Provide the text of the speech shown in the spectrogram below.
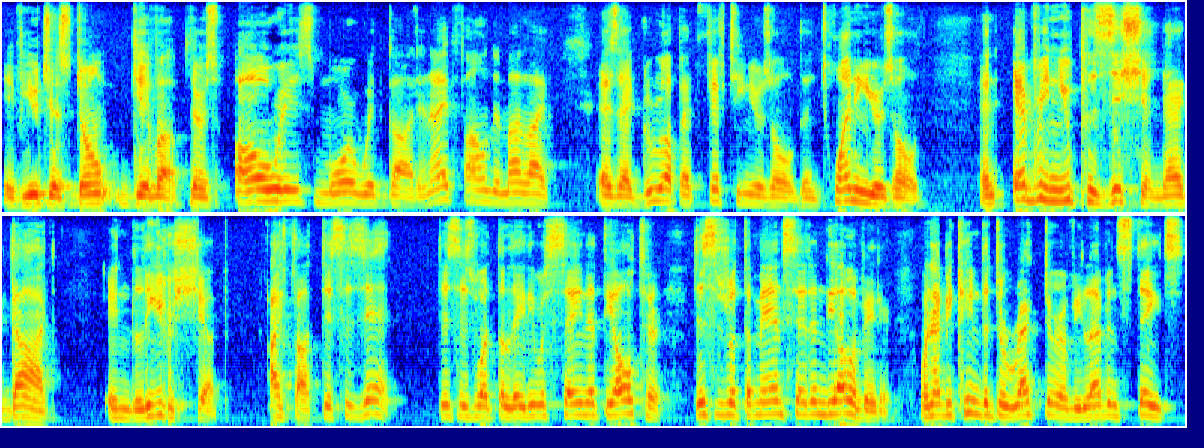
if you just don't give up. There's always more with God. And I found in my life as I grew up at 15 years old and 20 years old, and every new position that I got in leadership, I thought, this is it. This is what the lady was saying at the altar. This is what the man said in the elevator. When I became the director of 11 states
